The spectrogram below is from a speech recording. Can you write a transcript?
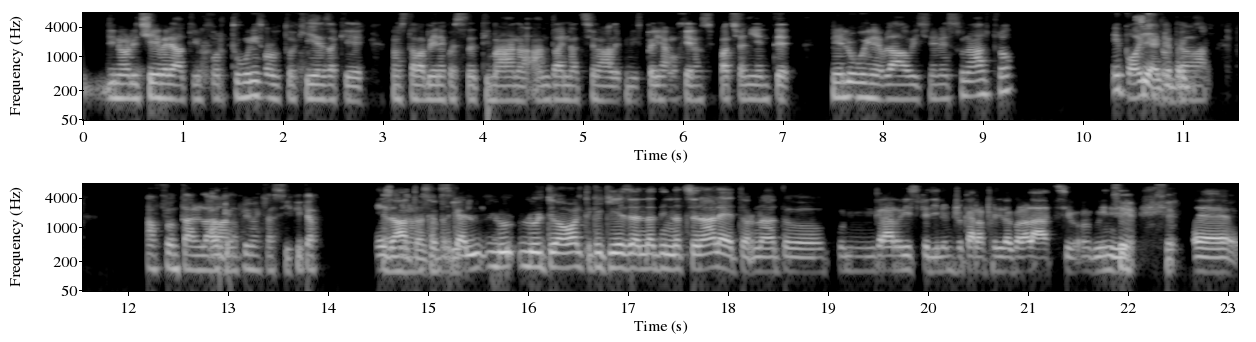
di non ricevere altri infortuni, soprattutto Chiesa che non stava bene questa settimana, andrà in nazionale, quindi speriamo che non si faccia niente né lui né Vlaovic né nessun altro. E poi Sì, anche tocca affrontare la, la anche, prima in classifica, il Esatto, anche perché l'ultima volta che Chiesa è andato in nazionale è tornato con un gran rischio di non giocare la partita con la Lazio, quindi Sì, sì. eh,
